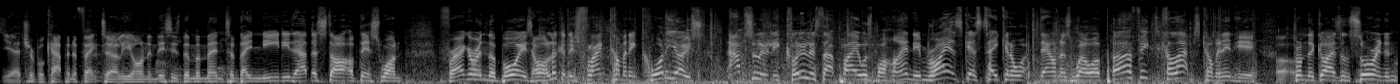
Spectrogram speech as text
Yeah, triple cap in effect early on, and this is the momentum they needed at the start of this one. Fragger and the boys. Oh, look at this flank coming in. Quadios, absolutely clueless that player was behind him. Riots gets taken down as well. A perfect collapse coming in here from the guys on Soaring, and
